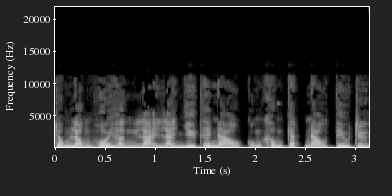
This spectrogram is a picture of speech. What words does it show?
trong lòng hối hận lại là như thế nào cũng không cách nào tiêu trừ.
